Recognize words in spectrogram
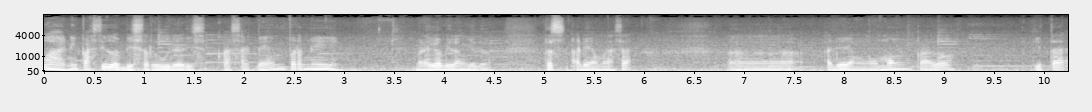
wah ini pasti lebih seru dari kelas side damper nih. Mereka bilang gitu. Terus ada yang merasa uh, ada yang ngomong kalau kita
